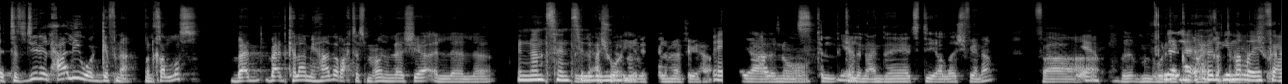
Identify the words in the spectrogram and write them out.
التسجيل الحالي وقفنا. بنخلص. بعد بعد كلامي هذا راح تسمعون الأشياء ال- ال- النونسنس العشوائية. اللي تكلمنا فيها. إيه. يا لأنه كل. كلنا عندنا اتش دي الله يشفينا. ف لا بنوريكم لا حلقي طريقتنا مرة شوي. ينفع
